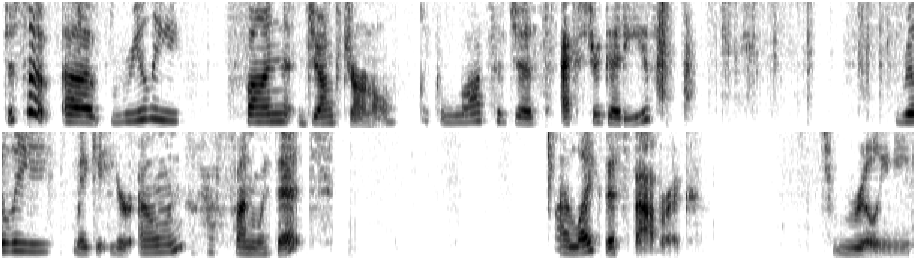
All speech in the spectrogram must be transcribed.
Just a, a really fun junk journal. Like lots of just extra goodies. Really make it your own. Have fun with it. I like this fabric. It's really neat.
